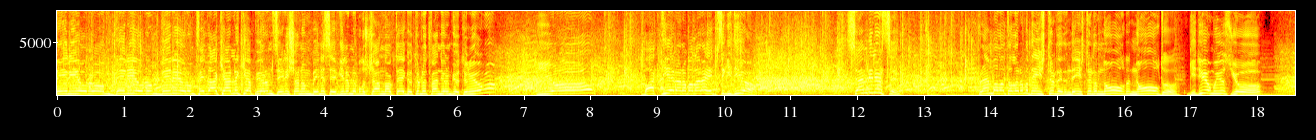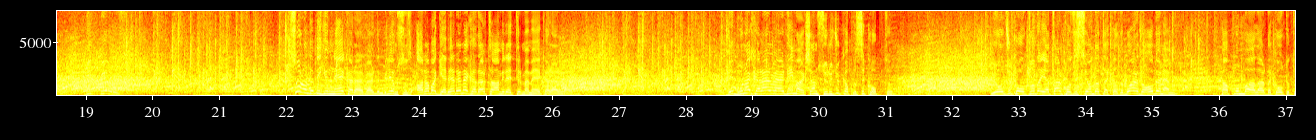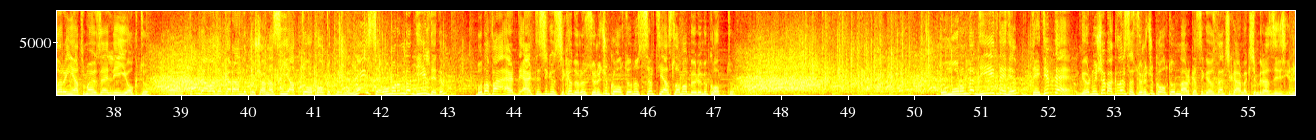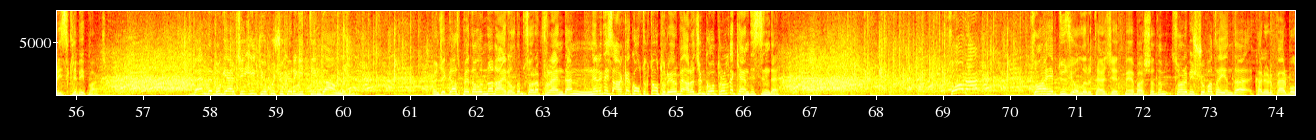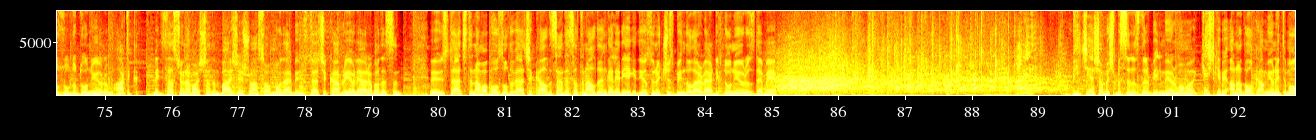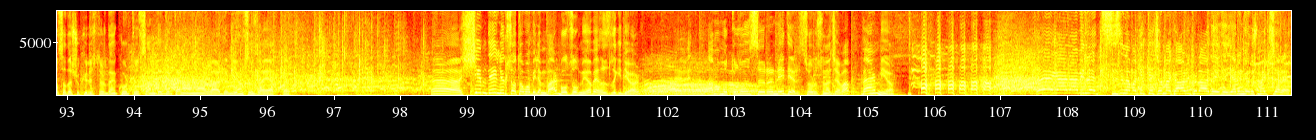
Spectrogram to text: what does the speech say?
Veriyorum, veriyorum, veriyorum. Fedakarlık yapıyorum. Zeliş Hanım beni sevgilimle buluşacağım noktaya götür lütfen diyorum. Götürüyor mu? Yok. Bak diğer arabalara hepsi gidiyor. Sen bilirsin. Fren balatalarımı değiştir dedin. Değiştirdim. Ne oldu? Ne oldu? Gidiyor muyuz? Yok. Gitmiyoruz. Sonra da bir gün neye karar verdim biliyor musunuz? Araba geberene kadar tamir ettirmemeye karar verdim. Ve buna karar verdiğim akşam sürücü kapısı koptu. Yolcu koltuğu da yatar pozisyonda takıldı. Bu arada o dönem kaplumbağalarda koltukların yatma özelliği yoktu. Evet, tam bir alacakaranlık kuşağı. Nasıl yattı o koltuk bilmiyorum. Neyse umurumda değil dedim. Bu defa er- ertesi gün sıkı durun sürücü koltuğunun sırt yaslama bölümü koptu. Umurumda değil dedim. Dedim de görünüşe bakılırsa sürücü koltuğunun arkası gözden çıkarmak için biraz ris- riskli bir parça. Ben de bu gerçeği ilk yokuş yukarı gittiğimde anladım. Önce gaz pedalından ayrıldım sonra frenden. Neredeyse arka koltukta oturuyorum ve aracın kontrolü de kendisinde. Sonra Sonra hep düz yolları tercih etmeye başladım. Sonra bir Şubat ayında kalorifer bozuldu, donuyorum. Artık meditasyona başladım. Bahçe şu an son model bir üstü açık kabriyole arabadasın. Ve üstü açtın ama bozuldu ve açık kaldı. Sen de satın aldığın galeriye gidiyorsun. 300 bin dolar verdik, donuyoruz demeye. Hiç yaşamış mısınızdır bilmiyorum ama keşke bir Anadolu kamyonetim olsa da şu külüstürden kurtulsam dedirten anlar vardır biliyor musunuz hayatta? Ee, şimdi lüks otomobilim var. Bozulmuyor ve hızlı gidiyor. Evet. Ama mutluluğun sırrı nedir sorusuna cevap vermiyor. Pekala millet. Sizinle vakit geçirmek harikuladeydi. Yarın görüşmek üzere.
